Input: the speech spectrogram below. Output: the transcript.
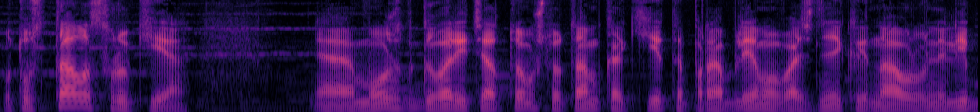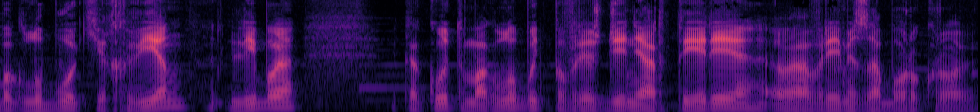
вот усталость в руке может говорить о том, что там какие-то проблемы возникли на уровне либо глубоких вен, либо какое-то могло быть повреждение артерии во время забора крови.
